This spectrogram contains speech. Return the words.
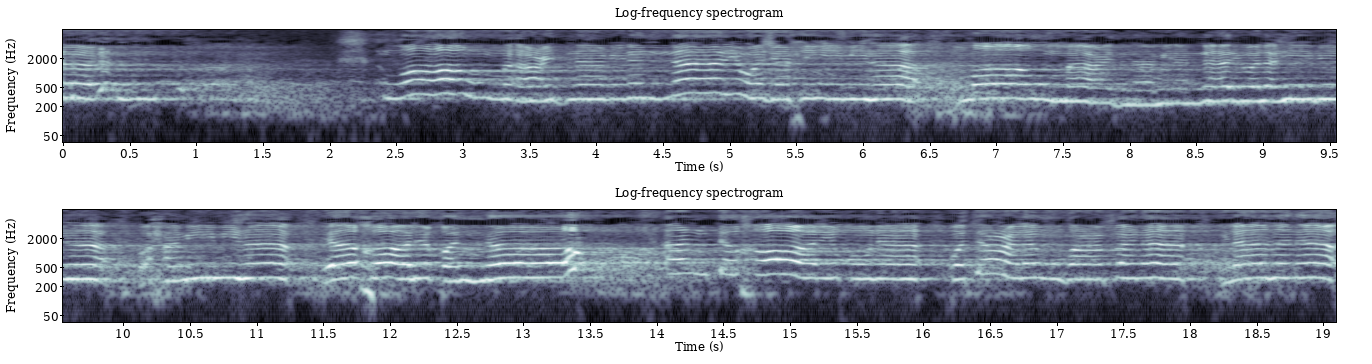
النار اللهم أعدنا من النار وجحيمها. اللهم أعدنا من النار ولهيبها وحميمها. يا خالق النار أنت خالقنا وتعلم ضعفنا. إلهنا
